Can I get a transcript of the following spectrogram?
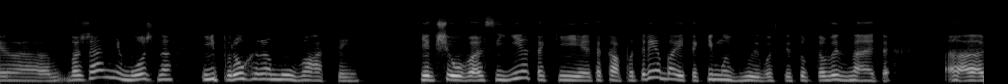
е, бажанні можна і програмувати. Якщо у вас є такі, така потреба і такі можливості, тобто ви знаєте е,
